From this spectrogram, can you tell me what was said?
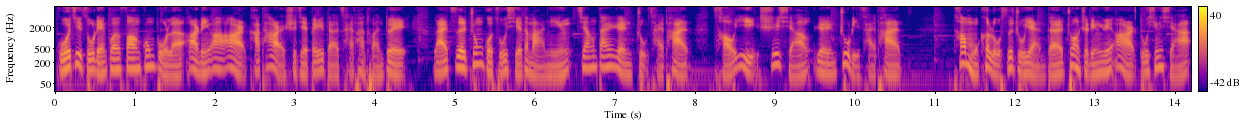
国际足联官方公布了二零二二卡塔尔世界杯的裁判团队，来自中国足协的马宁将担任主裁判，曹毅、施翔任助理裁判。汤姆·克鲁斯主演的《壮志凌云二：独行侠》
